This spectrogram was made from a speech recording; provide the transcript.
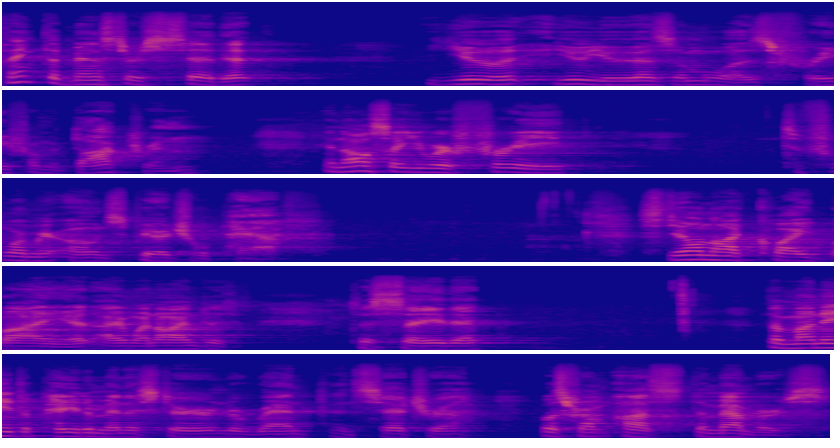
think the minister said that you, UUism was free from doctrine, and also you were free to form your own spiritual path. Still not quite buying it, I went on to, to say that the money to pay the minister, and the rent, etc., was from us, the members.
